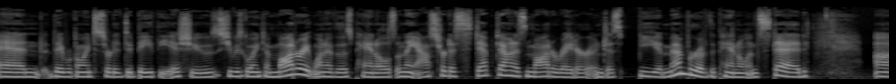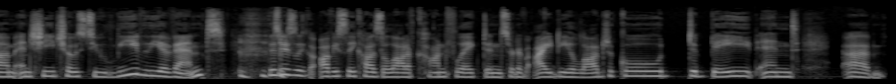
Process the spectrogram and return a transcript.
and they were going to sort of debate the issues. She was going to moderate one of those panels, and they asked her to step down as moderator and just be a member of the panel instead. Um, and she chose to leave the event. this basically obviously caused a lot of conflict and sort of ideological debate and um,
